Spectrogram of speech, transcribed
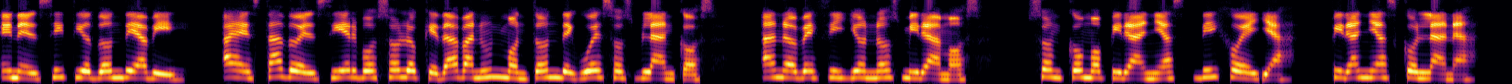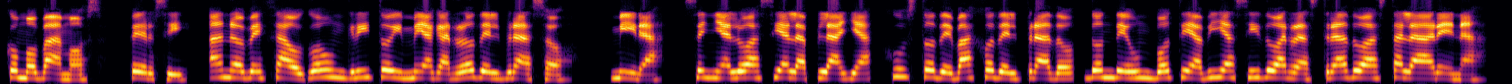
En el sitio donde había ha estado el ciervo solo quedaban un montón de huesos blancos. Annabeth y yo nos miramos. Son como pirañas, dijo ella. Pirañas con lana. ¿Cómo vamos, Percy? Annabeth ahogó un grito y me agarró del brazo. Mira, señaló hacia la playa, justo debajo del prado, donde un bote había sido arrastrado hasta la arena.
